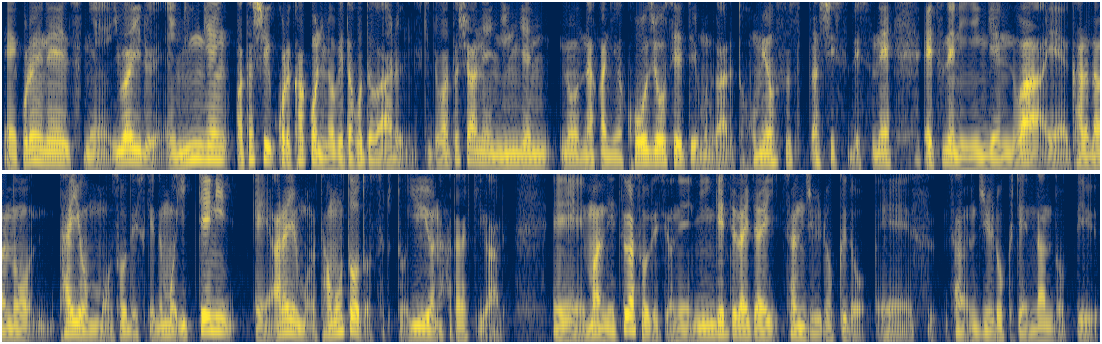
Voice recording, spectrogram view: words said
えー、これねですね、いわゆる、え、人間、私、これ過去に述べたことがあるんですけど、私はね、人間の中には恒常性というものがあると、ホメオスタシスですね。えー、常に人間は、えー、体の体温もそうですけども、一定に、え、あらゆるものを保とうとするというような働きがある。えー、まあ熱がそうですよね。人間って大体36度、えー、36. 点何度っていう、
